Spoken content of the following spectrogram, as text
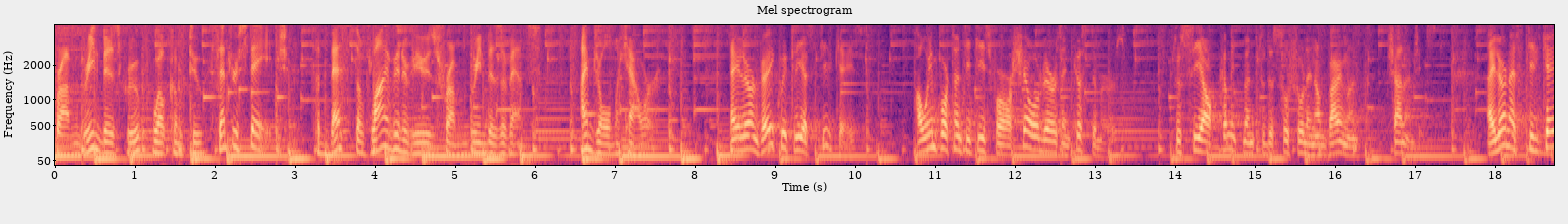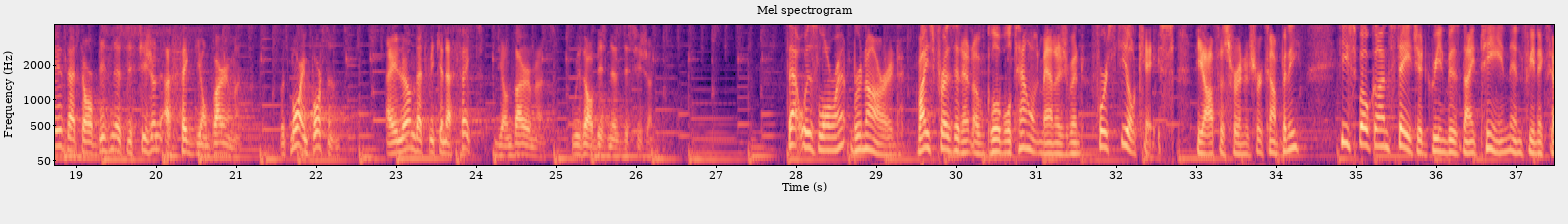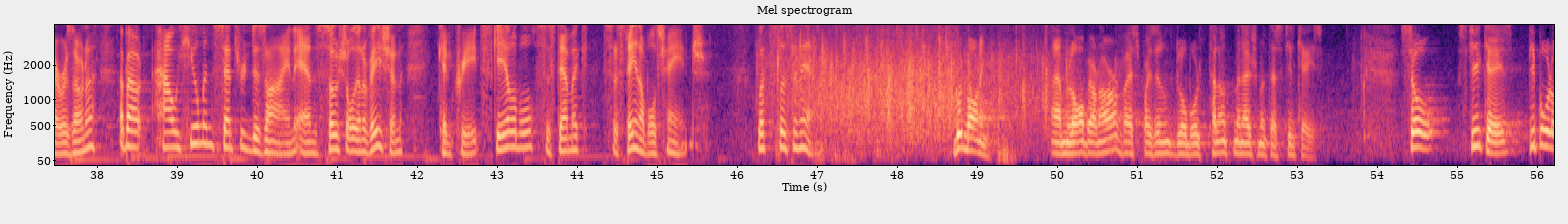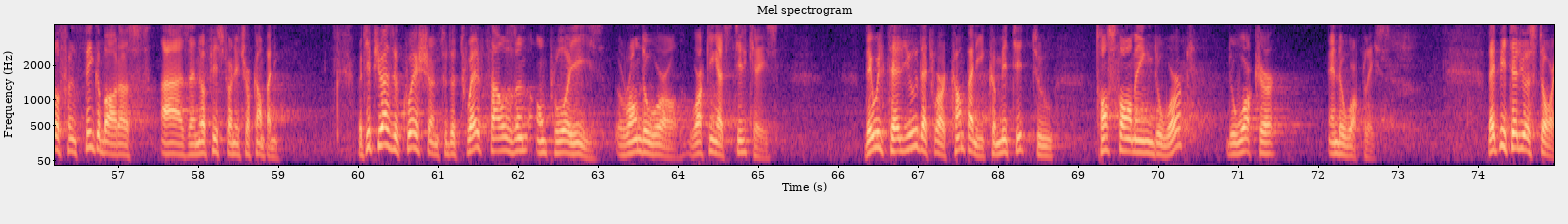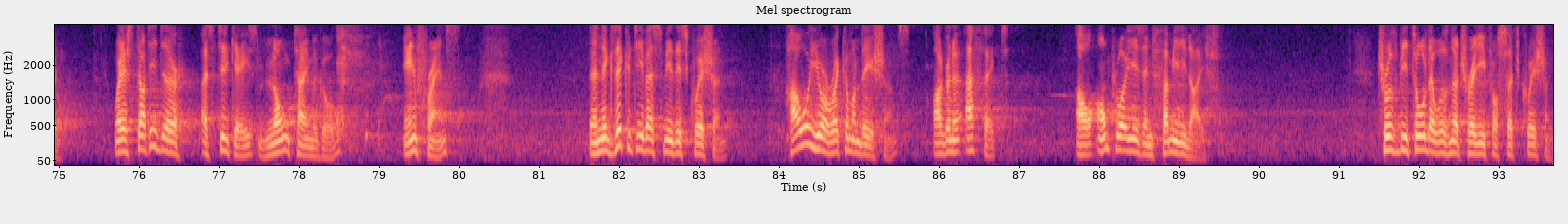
From GreenBiz Group, welcome to Center Stage, the best of live interviews from GreenBiz events. I'm Joel Makower. I learned very quickly at Steelcase how important it is for our shareholders and customers to see our commitment to the social and environment challenges. I learned at Steelcase that our business decisions affect the environment. But more important, I learned that we can affect the environment with our business decision. That was Laurent Bernard, Vice President of Global Talent Management for Steelcase, the office furniture company. He spoke on stage at GreenBiz 19 in Phoenix, Arizona, about how human centered design and social innovation can create scalable, systemic, sustainable change. Let's listen in. Good morning. I'm Laurent Bernard, Vice President, of Global Talent Management at Steelcase. So, Steelcase, people often think about us as an office furniture company. But if you ask a question to the 12,000 employees around the world working at Steelcase, they will tell you that we're a company committed to transforming the work, the worker, and the workplace. Let me tell you a story. When I started uh, at Steelcase long time ago in France, an executive asked me this question: How your recommendations are going to affect our employees and family life? Truth be told, I was not ready for such question.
